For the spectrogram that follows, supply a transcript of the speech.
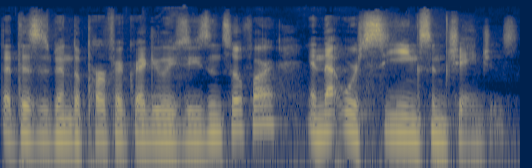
that this has been the perfect regular season so far, and that we're seeing some changes.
